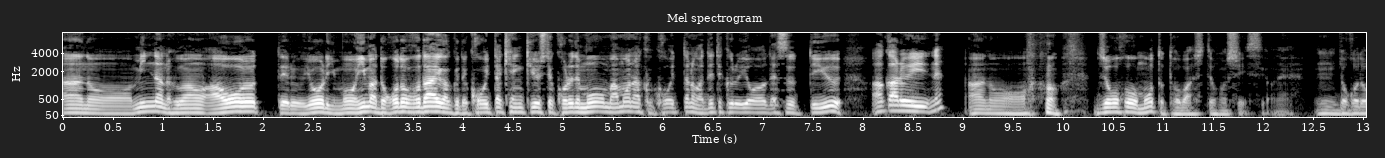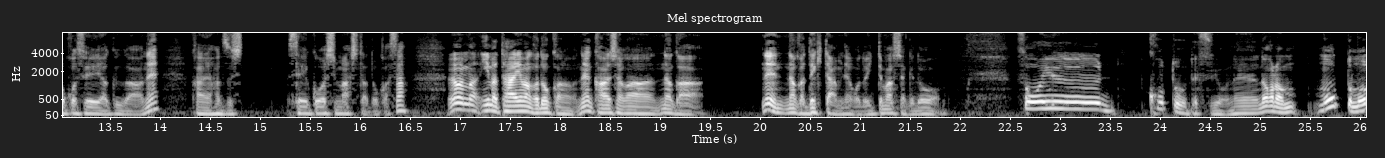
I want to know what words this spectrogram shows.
あの、みんなの不安を煽ってるよりも、今どこどこ大学でこういった研究して、これでもう間もなくこういったのが出てくるようですっていう明るいね、あの、情報をもっと飛ばしてほしいですよね。うん、どこどこ製薬がね、開発し、成功しましたとかさ。まあ、今台湾かどっかのね、会社がなんか、ね、なんかできたみたいなこと言ってましたけど、そういうことですよね。だから、もっともっ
